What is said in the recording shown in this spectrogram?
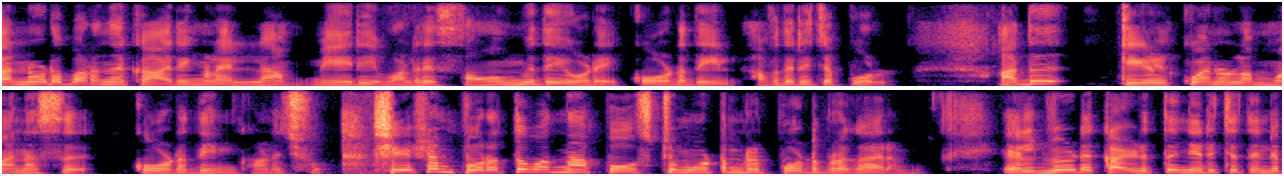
തന്നോട് പറഞ്ഞ കാര്യങ്ങളെല്ലാം മേരി വളരെ സൗമ്യതയോടെ കോടതിയിൽ അവതരിച്ചപ്പോൾ അത് കേൾക്കുവാനുള്ള മനസ്സ് കോടതിയും കാണിച്ചു. ശേഷം പുറത്തു വന്ന പോസ്റ്റ്മോർട്ടം റിപ്പോർട്ട് പ്രകാരം എൽവയുടെ കഴുത്ത് ഞെരിച്ചതിന്റെ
